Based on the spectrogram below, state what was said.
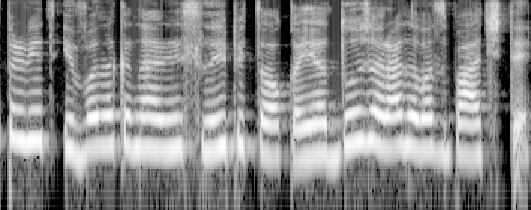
Всім привіт! І ви на каналі Сліпі Тока. Я дуже рада вас бачити.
